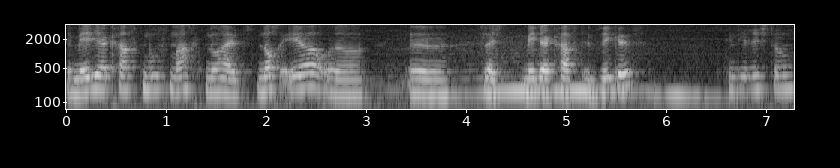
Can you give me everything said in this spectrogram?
den Mediakraft-Move macht, nur halt noch eher oder äh, vielleicht Mediakraft entwickelt in die Richtung.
